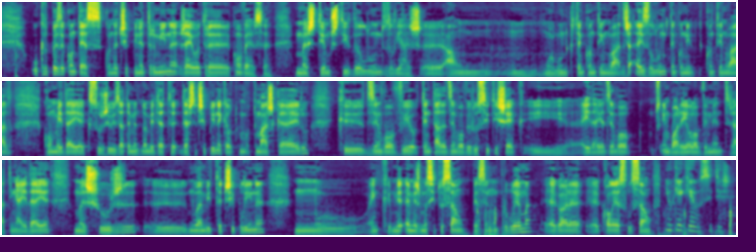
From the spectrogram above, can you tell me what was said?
O que depois acontece quando a disciplina termina já é outra conversa, mas temos tido alunos, aliás, eh, há um, um, um aluno que tem continuado, já ex-aluno que tem continuado com uma ideia que surgiu exatamente no âmbito desta disciplina, que é o Tomás Caeiro, que desenvolveu, tentado a desenvolver o City Check e a ideia desenvolve embora ele obviamente já tinha a ideia, mas surge eh, no âmbito da disciplina no, em que a mesma situação, pensem num problema, agora eh, qual é a solução. E o que é que é o CityCheck?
